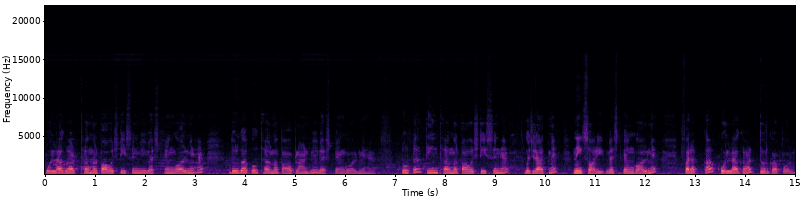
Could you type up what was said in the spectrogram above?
कोलाघाट थर्मल पावर स्टेशन भी वेस्ट बंगाल में है दुर्गापुर थर्मल पावर प्लांट भी वेस्ट बंगाल में है। टोटल तीन थर्मल पावर स्टेशन हैं गुजरात में, नहीं, सॉरी, वेस्ट बंगाल में, फरक्का, कोलाघाट, दुर्गापुर।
